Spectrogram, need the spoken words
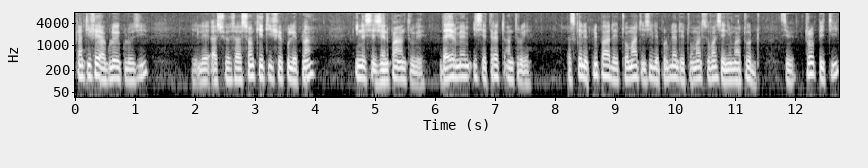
Quand tu fais agroécologie, les associations que tu fais pour les plants, ils ne se gênent pas entre eux. D'ailleurs, même, ils se traitent entre eux. Parce que la plupart des tomates ici, les problèmes des tomates, souvent, c'est nématodes. C'est trop petit.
